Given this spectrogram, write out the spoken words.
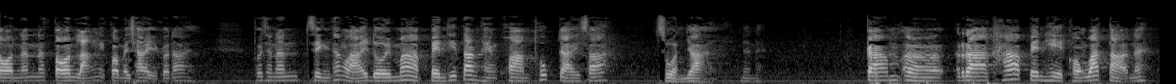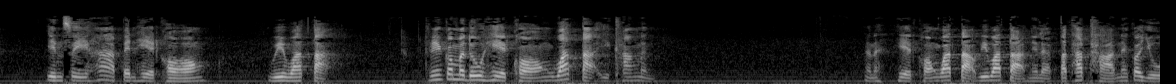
ตอนนั้นนะตอนหลังก็ไม่ใช่ก็ได้ เพราะฉะนั้นสิ่งทั้งหลายโดยมากเป็นที่ตั้งแห่งความทุกข์ใจซะส่วนใหญ่นั่นนะกามราคะเป็นเหตุของวัตตะนะอินทรีห้าเป็นเหตุของวิวัตตะทีนี้ก็มาดูเหตุของวัตตะอีกครั้งหนึ่งนะเหตุของวัตตะวิวัตตะนี่แหละประทัดฐานเนี่ยก็อยู่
